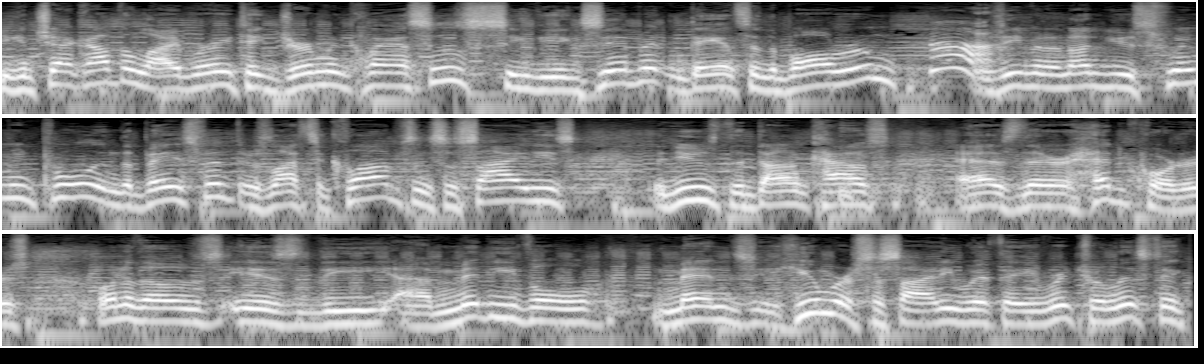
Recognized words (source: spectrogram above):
You can check out the library, take German classes, see the exhibit, and dance in the ballroom. There's even an unused swimming pool in the basement. There's lots of clubs and societies that use the DANK Haus as their headquarters. One of those is the uh, Medieval Men's Humor Society with a ritualistic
